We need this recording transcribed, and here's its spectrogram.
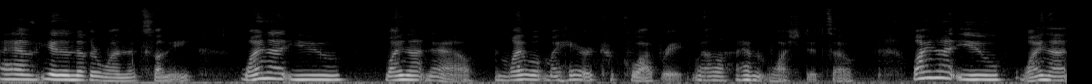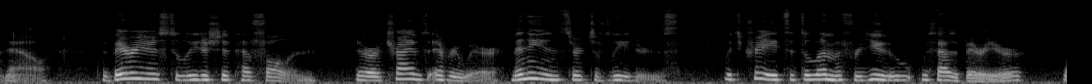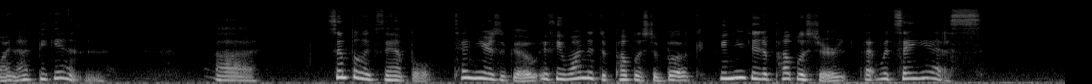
I have yet another one that's funny. Why not you? Why not now? And why won't my hair co- cooperate? Well, I haven't washed it, so. Why not you? Why not now? The barriers to leadership have fallen. There are tribes everywhere, many in search of leaders, which creates a dilemma for you without a barrier. Why not begin? Uh, simple example 10 years ago, if you wanted to publish a book, you needed a publisher that would say yes.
